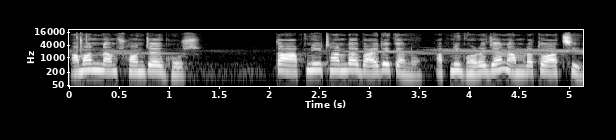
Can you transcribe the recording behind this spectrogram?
আমার নাম সঞ্জয় ঘোষ। তা আপনি ঠান্ডায় বাইরে কেন? আপনি ঘরে যান, আমরা তো আছি।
